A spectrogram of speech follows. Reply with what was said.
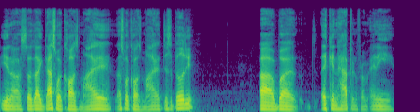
you know. So like that's what caused my that's what caused my disability. Uh, but it can happen from any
